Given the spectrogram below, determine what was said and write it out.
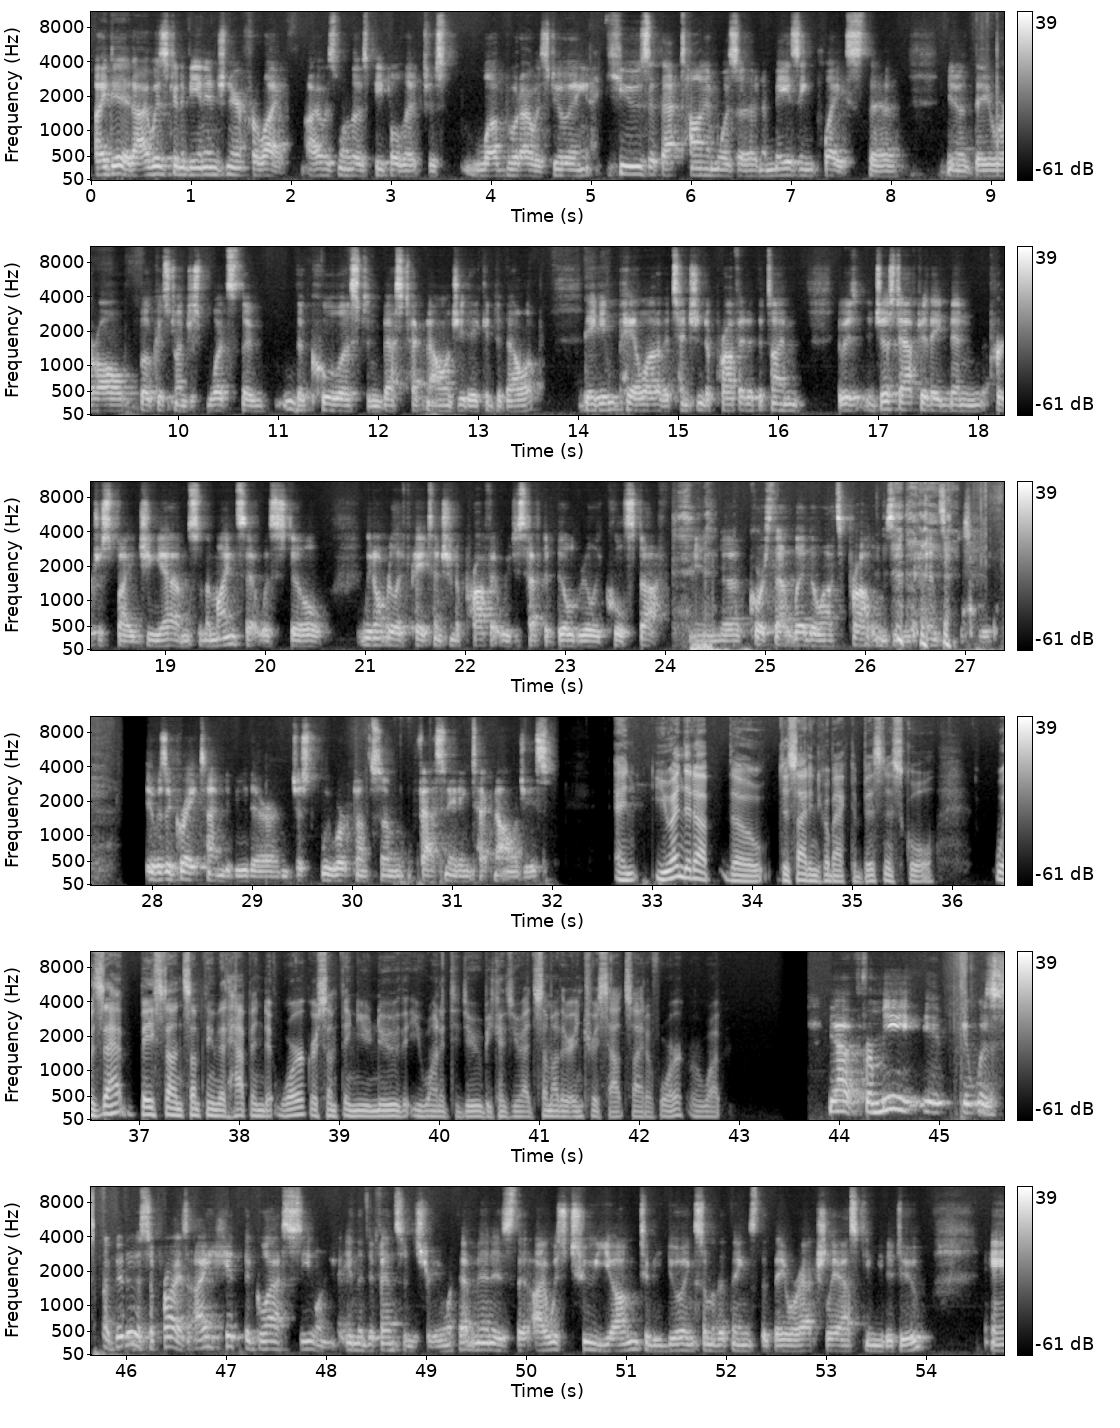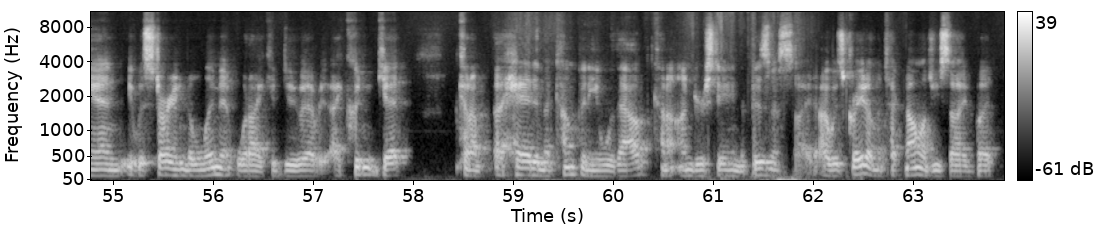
I did. I was going to be an engineer for life. I was one of those people that just loved what I was doing. Hughes at that time was an amazing place. The you know they were all focused on just what's the the coolest and best technology they could develop. They didn't pay a lot of attention to profit at the time. It was just after they'd been purchased by GM, so the mindset was still we don't really have to pay attention to profit. We just have to build really cool stuff. And uh, of course, that led to lots of problems in the defense industry it was a great time to be there and just we worked on some fascinating technologies and you ended up though deciding to go back to business school was that based on something that happened at work or something you knew that you wanted to do because you had some other interests outside of work or what yeah, for me, it, it was a bit of a surprise. I hit the glass ceiling in the defense industry. And what that meant is that I was too young to be doing some of the things that they were actually asking me to do and it was starting to limit what I could do. I, I couldn't get kind of ahead in the company without kind of understanding the business side. I was great on the technology side, but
